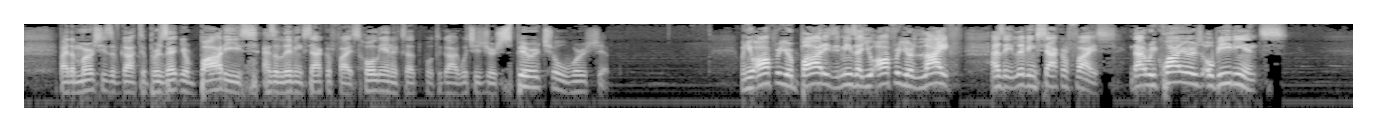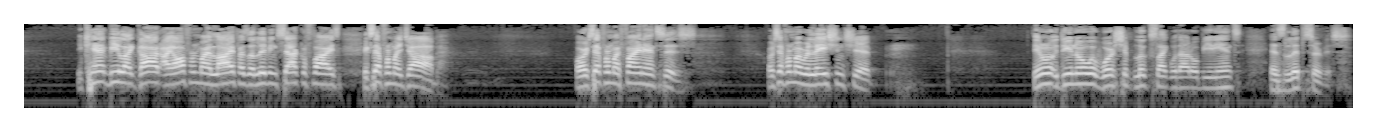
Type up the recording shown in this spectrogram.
by the mercies of God, to present your bodies as a living sacrifice, holy and acceptable to God, which is your spiritual worship." When you offer your bodies, it means that you offer your life as a living sacrifice. That requires obedience. You can't be like God, I offer my life as a living sacrifice except for my job or except for my finances or except for my relationship. Do you, know, do you know what worship looks like without obedience? It's lip service.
